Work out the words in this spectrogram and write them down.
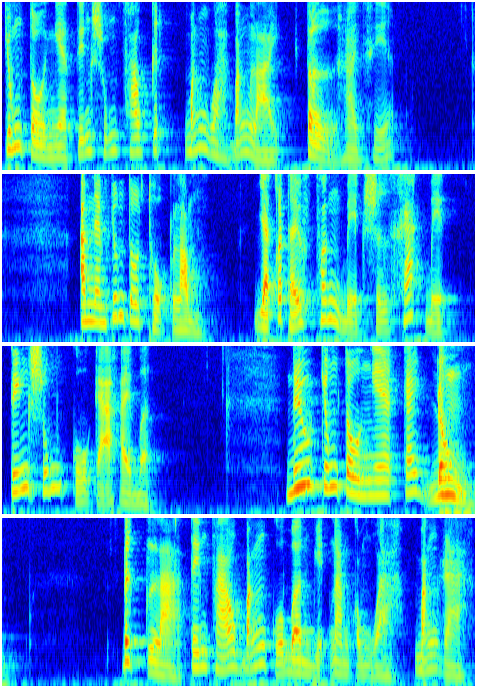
chúng tôi nghe tiếng súng pháo kích bắn qua bắn lại từ hai phía. Anh em chúng tôi thuộc lòng và có thể phân biệt sự khác biệt tiếng súng của cả hai bên. Nếu chúng tôi nghe cái đùng, tức là tiếng pháo bắn của bên Việt Nam Cộng Hòa bắn ra,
